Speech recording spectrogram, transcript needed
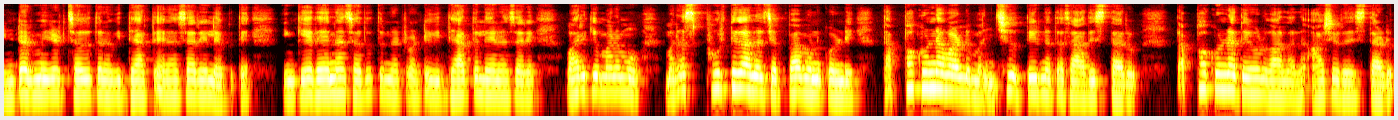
ఇంటర్మీడియట్ చదువుతున్న విద్యార్థి అయినా సరే లేకపోతే ఇంకేదైనా చదువుతున్నటువంటి విద్యార్థులైనా సరే వారికి మనము మనస్ఫూర్తిగా అలా చెప్పామనుకోండి తప్పకుండా వాళ్ళు మంచి ఉత్తీర్ణత సాధిస్తారు. తప్పకుండా దేవుడు వాళ్ళని ఆశీర్వదిస్తాడు.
